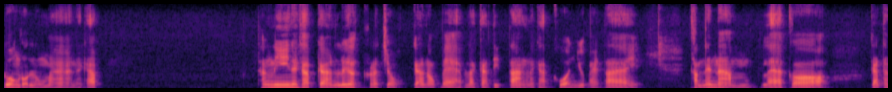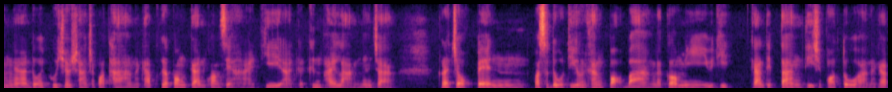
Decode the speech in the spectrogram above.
ร่วงหล่นลงมานะครับ ทั้งนี้นะครับการเลือกกระจกการออกแบบและการติดตั้งนะครับ ควรอยู่ภายใต้คำแนะนำและก็ การทำงานโดยผู้เชี่ยวชาญเฉพาะทางนะครับ เพื่อป้องกันความเสียหายที่อาจเกิดขึ้นภายหลัง เนื่องจากกระจกเป็นวัสดุที่ค่อนข้างเปราะบาง แล้วก็มีวิธีการติดตั้งที่เฉพาะตัวนะครับ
